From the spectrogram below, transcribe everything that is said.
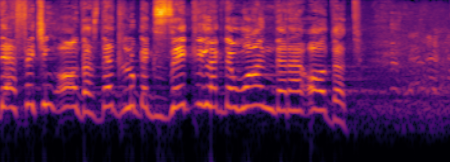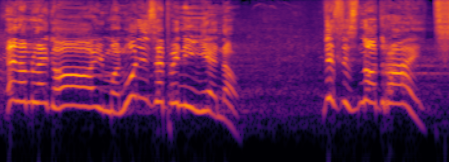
they're fetching orders that look exactly like the one that I ordered. and I'm like, oh, man, what is happening here now? This is not right.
